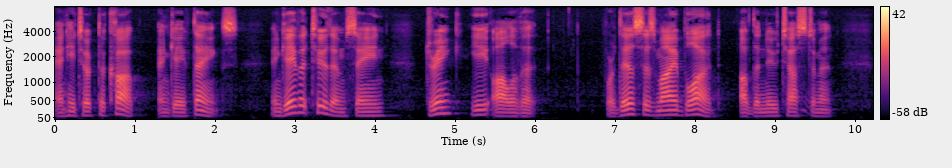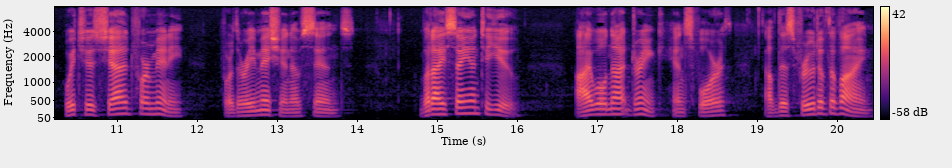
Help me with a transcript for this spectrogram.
And he took the cup and gave thanks, and gave it to them, saying, Drink ye all of it, for this is my blood of the New Testament, which is shed for many for the remission of sins. But I say unto you, I will not drink henceforth of this fruit of the vine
